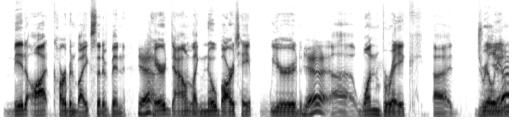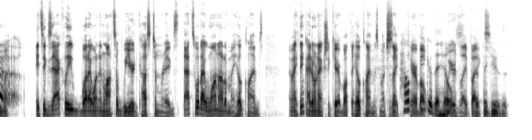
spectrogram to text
mid-aught carbon bikes that have been Yeah. pared down, like no bar tape, weird yeah. uh, one break, uh, drillium. Yeah. It's exactly what I want, and lots of weird custom rigs. That's what I want out of my hill climbs. And I think I don't actually care about the hill climb as much as I How care about big are the hills weird light that bikes. they do that?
